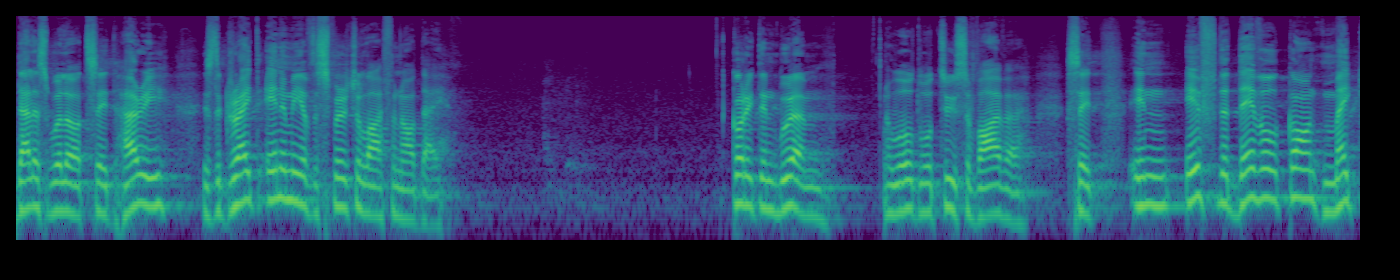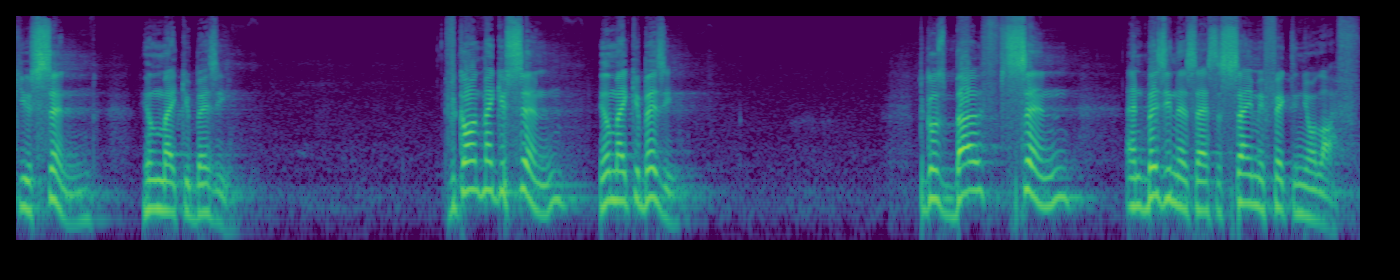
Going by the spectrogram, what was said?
Dallas Willard said, Hurry is the great enemy of the spiritual life in our day. Corrie ten Boom, a World War II survivor, said, In, If the devil can't make you sin, he'll make you busy. If he can't make you sin, he'll make you busy. Because both sin and busyness has the same effect in your life.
